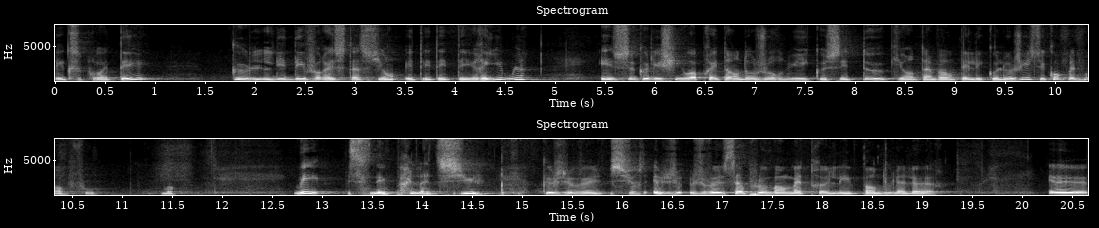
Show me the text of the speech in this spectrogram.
exploité, que les déforestations aient été terribles, et ce que les Chinois prétendent aujourd'hui que c'est eux qui ont inventé l'écologie, c'est complètement faux. Mais ce n'est pas là-dessus que je veux, je, veux simplement mettre les pendules à l'heure. Euh,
